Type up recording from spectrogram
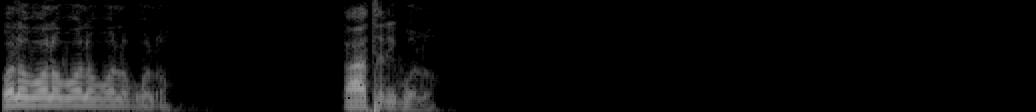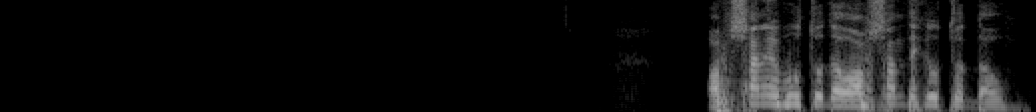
বলো বলো বলো বলো বলো। তাড়াতাড়ি বলো। অপশানের উত্তর দাও, অপশান থেকে উত্তর দাও।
